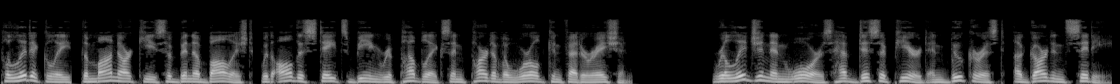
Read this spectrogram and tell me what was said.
Politically, the monarchies have been abolished, with all the states being republics and part of a world confederation. Religion and wars have disappeared and Bucharest, a garden city,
